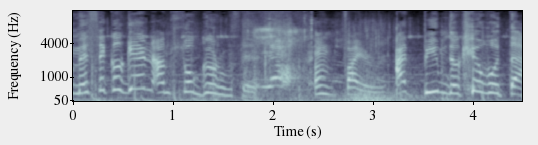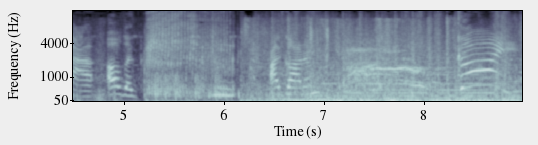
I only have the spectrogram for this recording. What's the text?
Can I get the mythic again? I'm so good with it. Yeah. I'm fire. I beamed the kid with that. I was like, I got him. Guys!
